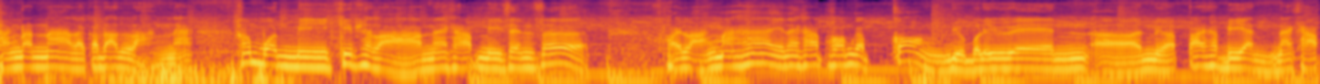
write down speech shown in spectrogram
ทั้งด้านหน้าแล้วก็ด้านหลังนะ ข้างบนมีคลิปฉลามนะครับ มีเซ็นเซอร์ถอยหลังมาให้นะครับ พร้อมกับกล้องอยู่บริเวณเเหนือป้ายทะเบียนนะครับ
